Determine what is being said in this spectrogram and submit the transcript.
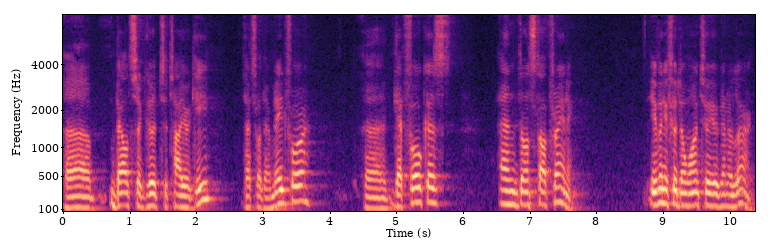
Uh, belts are good to tie your gi. That's what they're made for. Uh, get focused and don't stop training. Even if you don't want to, you're going to learn.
